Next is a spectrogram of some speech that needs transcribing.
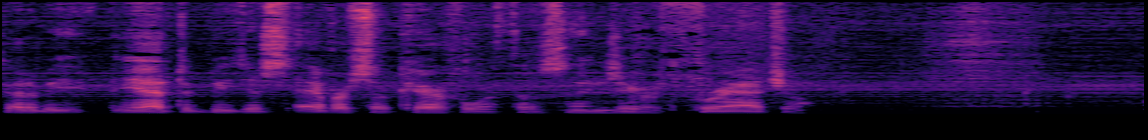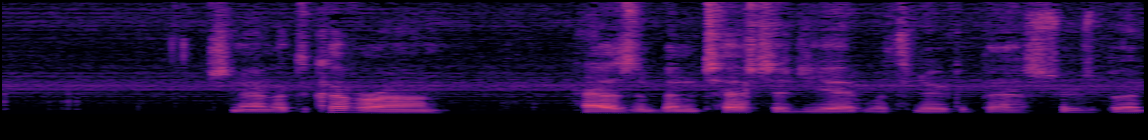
Gotta be, you have to be just ever so careful with those things. They're fragile. So now I got the cover on. Hasn't been tested yet with new capacitors, but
